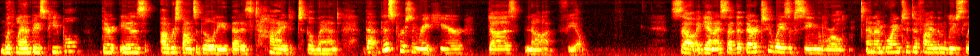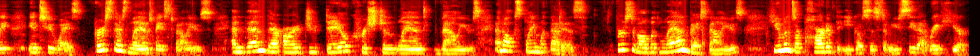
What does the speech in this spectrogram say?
with land-based people, there is a responsibility that is tied to the land that this person right here does not feel. So again, I said that there are two ways of seeing the world, and I'm going to define them loosely in two ways. First, there's land-based values, and then there are Judeo-Christian land values, and I'll explain what that is. First of all, with land-based values, humans are part of the ecosystem. You see that right here.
